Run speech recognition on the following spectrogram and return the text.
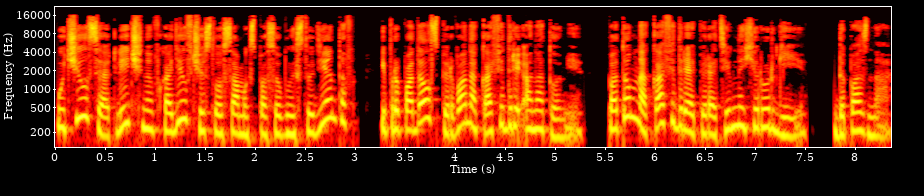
Учился отлично, входил в число самых способных студентов и пропадал сперва на кафедре анатомии, Потом на кафедре оперативной хирургии. Допоздна.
